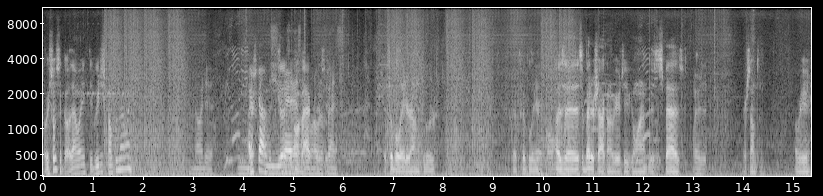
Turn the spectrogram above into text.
Are we supposed to go that way? Did we just come from that way? I have no idea. Reloading. I just got the mm. dude's Yeah. ass Oh, back over the yeah. fence. The defibrillator on the floor. The defibrillator. Yeah, Oh, there's a, there's a better shotgun over here too if you want it. There's a SPAS Where is it? or something. Over here.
